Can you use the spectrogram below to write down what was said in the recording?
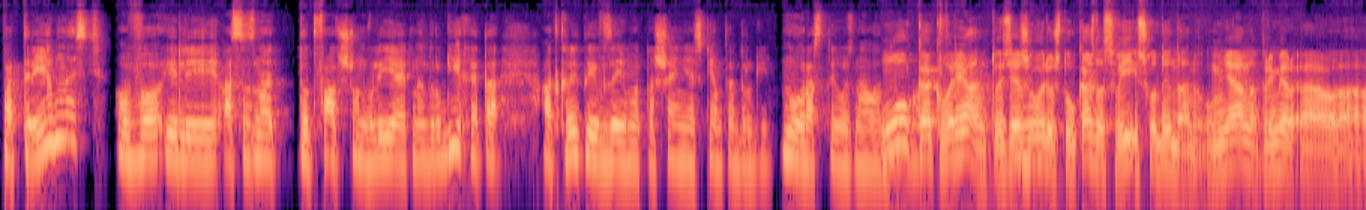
потребность в, или осознать тот факт, что он влияет на других, это открытые взаимоотношения с кем-то другим. Ну, раз ты узнала. Ну, как вариант. То есть я же говорю, что у каждого свои исходные данные. У меня, например, э,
